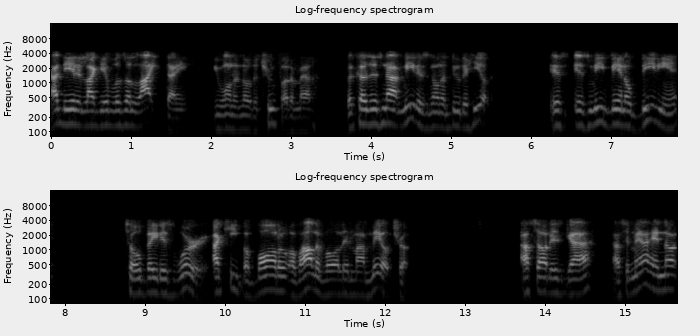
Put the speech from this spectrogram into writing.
I did it like it was a light thing you want to know the truth of the matter. Because it's not me that's going to do the healing. It's, it's me being obedient to obey this word. I keep a bottle of olive oil in my mail truck. I saw this guy. I said, man, I had not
